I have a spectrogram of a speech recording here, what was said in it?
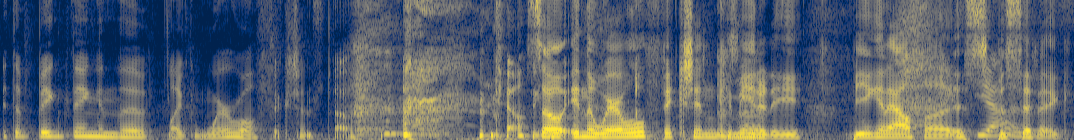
it's a big thing in the like werewolf fiction stuff. So in the werewolf fiction Is that- community, being an alpha is Yes. specific.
